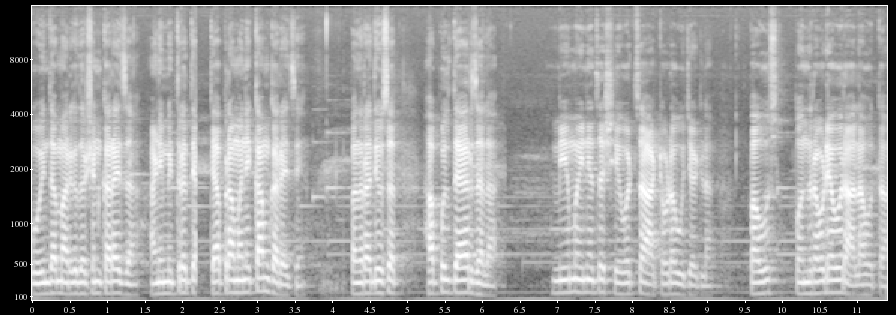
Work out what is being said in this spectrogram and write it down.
गोविंदा मार्गदर्शन करायचा आणि मित्र त्या त्याप्रमाणे काम करायचे. पंधरा दिवसात हा पूल तयार झाला. मे महिन्याचा शेवटचा आठवडा उजाडला. पाऊस पंधरावड्यावर आला होता.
